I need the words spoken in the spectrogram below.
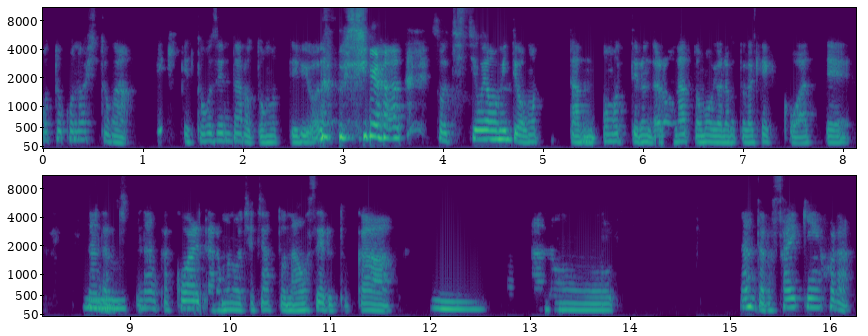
男の人ができて当然だろうと思っているような節が、そう、父親を見て思った、思ってるんだろうなと思うようなことが結構あって、なんだろう、なんか壊れたら物をちゃちゃっと直せるとか、うん。あのーなんだろう、最近ほら、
